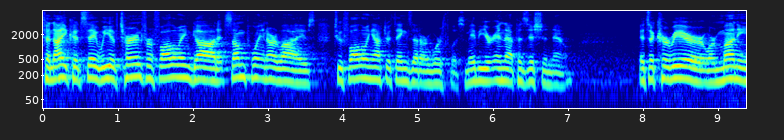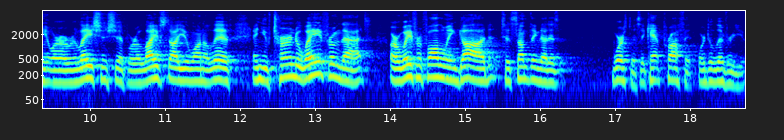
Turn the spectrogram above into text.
tonight could say we have turned from following God at some point in our lives to following after things that are worthless. Maybe you're in that position now. It's a career or money or a relationship or a lifestyle you want to live, and you've turned away from that or away from following God to something that is worthless. It can't profit or deliver you.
